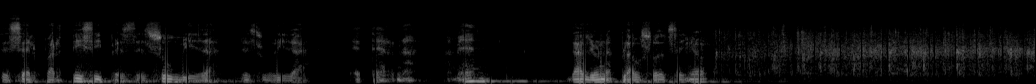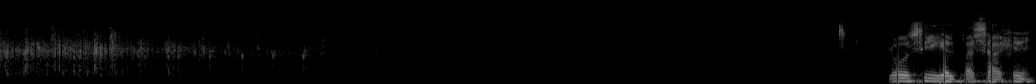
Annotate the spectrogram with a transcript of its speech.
de ser partícipes de su vida, de su vida eterna. Amén. Dale un aplauso al Señor. Luego sigue el pasaje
